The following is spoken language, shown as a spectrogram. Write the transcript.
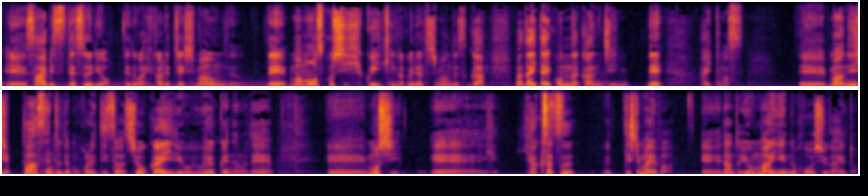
えー、サービス手数料っていうのが引かれてしまうので、まあ、もう少し低い金額になってしまうんですが、まあ、大体こんな感じで入ってます。えー、まあ20%でもこれ実は紹介料400円なので、えー、もし、えー、100冊売ってしまえば、えー、なんと4万円の報酬が入ると。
